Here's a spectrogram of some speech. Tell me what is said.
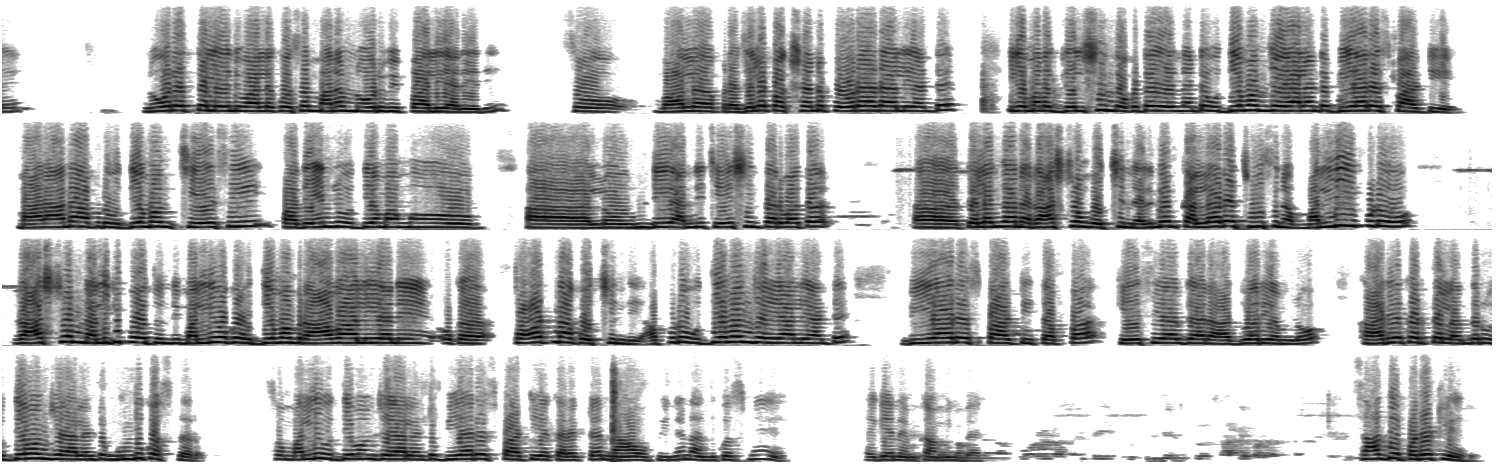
నోరెత్తలేని వాళ్ళ కోసం మనం నోరు విప్పాలి అనేది. సో వాళ్ళ ప్రజల పక్షాన పోరాడాలి అంటే ఇక మనకు తెలిసింది ఒకటే ఏంటంటే ఉద్యమం చేయాలంటే బీఆర్ఎస్ పార్టీ మా నాన్న అప్పుడు ఉద్యమం చేసి పదేండ్లు ఉద్యమము లో ఉండి అన్ని చేసిన తర్వాత తెలంగాణ రాష్ట్రం వచ్చింది. అది మేము కల్లారా చూసినాం. మళ్ళీ ఇప్పుడు రాష్ట్రం నలిగిపోతుంది. మళ్ళీ ఒక ఉద్యమం రావాలి అనే ఒక థాట్ నాకు వచ్చింది. అప్పుడు ఉద్యమం చేయాలి అంటే బీఆర్ఎస్ పార్టీ తప్ప కేసీఆర్ గారి ఆధ్వర్యంలో కార్యకర్తలందరూ ఉద్యమం చేయాలంటే ముందుకొస్తారు. సో మళ్ళీ ఉద్యమం చేయాలంటే బీఆర్ఎస్ పార్టీయే కరెక్ట్? అని నా ఒపీనియన్. అందుకోసమే అగైన్ ఐమ్ కమింగ్ బ్యాక్ సాధ్యపడట్లేదు.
